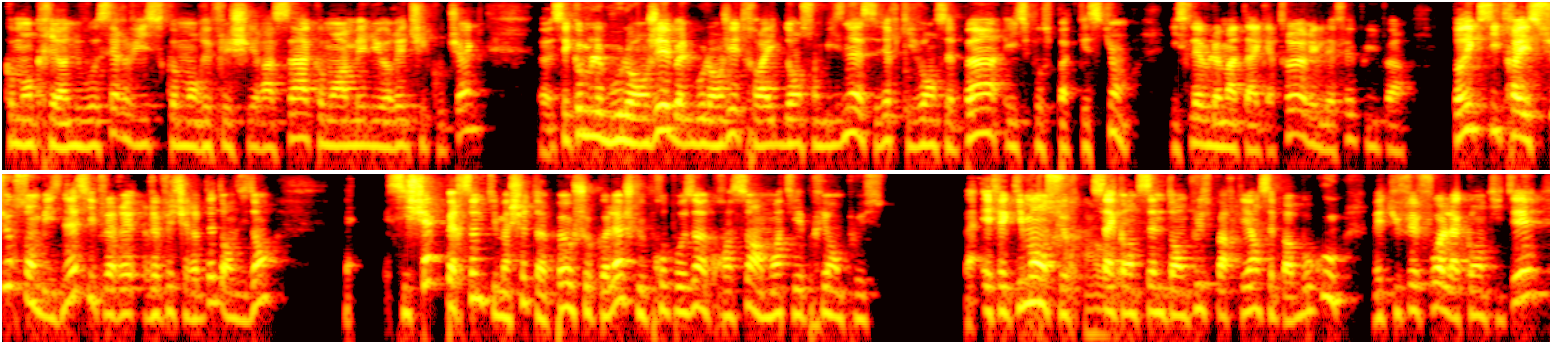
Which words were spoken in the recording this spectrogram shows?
comment créer un nouveau service, comment réfléchir à ça, comment améliorer Chikuchak. Euh, c'est comme le boulanger, ben, le boulanger travaille dans son business, c'est-à-dire qu'il vend ses pains et il ne se pose pas de questions. Il se lève le matin à 4 heures, il les fait, puis il part. Tandis que s'il travaille sur son business, il réfléchirait peut-être en disant, si chaque personne qui m'achète un pain au chocolat, je lui proposais un croissant à moitié prix en plus. Bah, effectivement, sur 50 ah cents en plus par client, c'est pas beaucoup, mais tu fais fois la quantité,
